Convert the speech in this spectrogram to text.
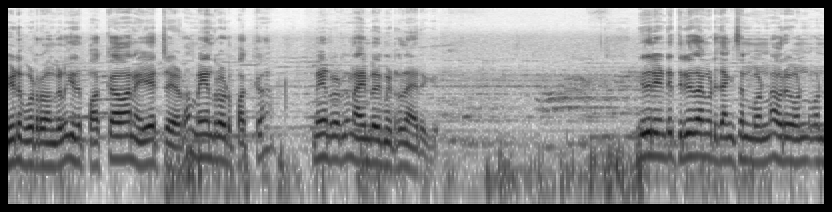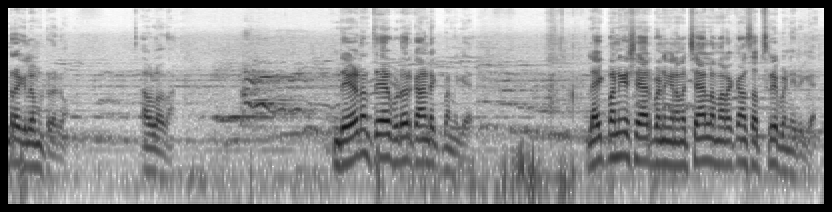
வீடு போடுறவங்களுக்கு இது பக்காவான ஏற்ற இடம். மெயின் ரோடு பக்கம் மெயின் ரோட்டில் ஐம்பது மீட்டர் தான் இருக்குது இதுலேருந்து திருவிதாங்குடி ஜங்ஷன் போனால் ஒரு ஒன் ஒன்றரை கிலோமீட்டர் வரும். அவ்வளோதான் இந்த இடம் தேவைப்படுவர் காண்டாக்ட் பண்ணுங்கள் லைக் பண்ணுங்கள் ஷேர் பண்ணுங்கள் நம்ம சேனலை மறக்காமல் சப்ஸ்கிரைப் பண்ணியிருக்கேன்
